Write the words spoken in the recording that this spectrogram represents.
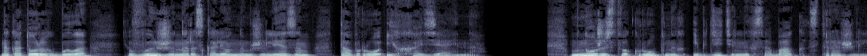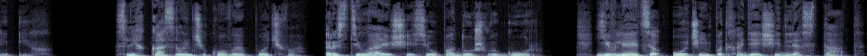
на которых было выжжено раскаленным железом тавро их хозяина. Множество крупных и бдительных собак сторожили их. Слегка солончаковая почва, расстилающаяся у подошвы гор, является очень подходящей для стад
